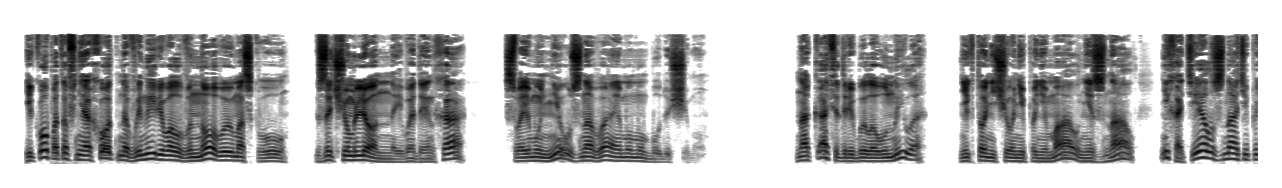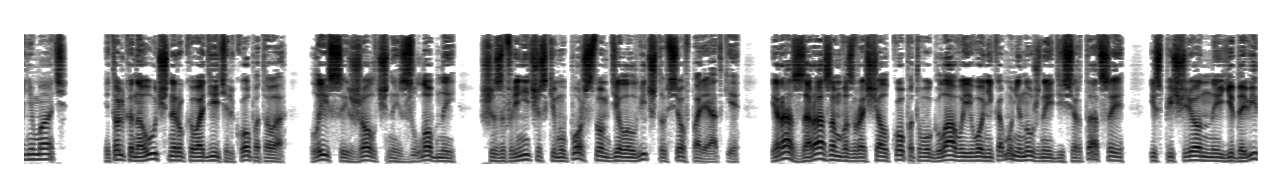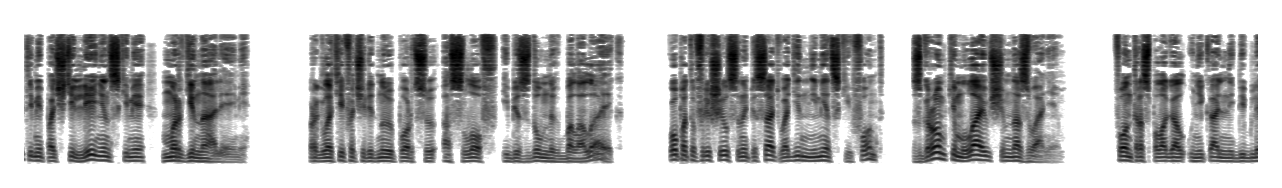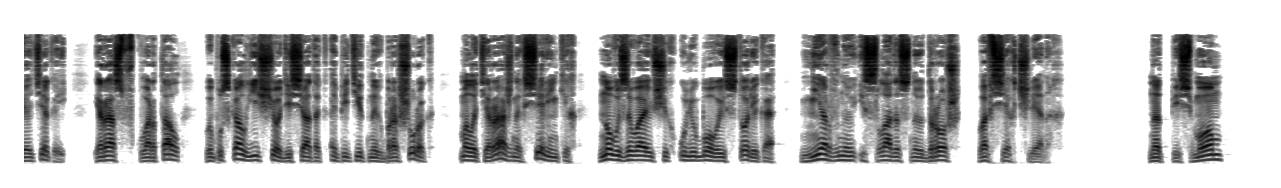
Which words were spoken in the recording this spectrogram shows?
и Копотов неохотно выныривал в новую Москву, к зачумленной ВДНХ, своему неузнаваемому будущему. На кафедре было уныло, никто ничего не понимал, не знал, не хотел знать и понимать, и только научный руководитель Копотова, лысый, желчный, злобный, шизофреническим упорством делал вид, что все в порядке, и раз за разом возвращал Копотову главы его никому не нужные диссертации — испещренные ядовитыми, почти ленинскими маргиналиями. Проглотив очередную порцию ослов и бездумных балалаек, Копотов решился написать в один немецкий фонд с громким лающим названием. Фонд располагал уникальной библиотекой и раз в квартал выпускал еще десяток аппетитных брошюрок, малотиражных, сереньких, но вызывающих у любого историка нервную и сладостную дрожь во всех членах. Над письмом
